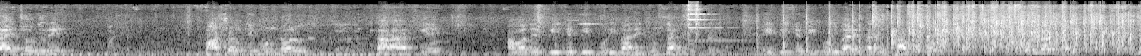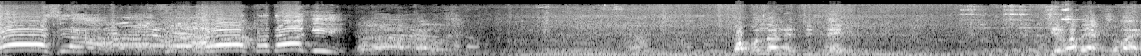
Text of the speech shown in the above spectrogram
রায়চৌধুরী বাসন্তী মণ্ডল তারা আজকে আমাদের বিজেপি পরিবারে যোগদান করবেন এই বিজেপি পরিবারে তাদের স্বাগত অভিনন্দন। জয় শ্রীরাম ভারত মাতা কি আর মানুষ তপনদার নেতৃত্বে যেভাবে এক সময়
